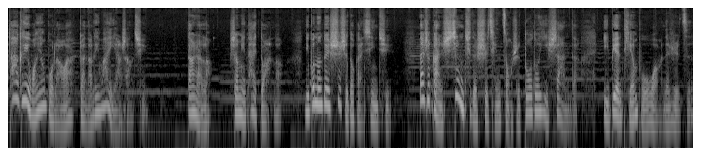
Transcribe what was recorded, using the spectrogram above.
他还可以亡羊补牢啊，转到另外一样上去。当然了，生命太短了，你不能对事事都感兴趣。但是感兴趣的事情总是多多益善的，以便填补我们的日子。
